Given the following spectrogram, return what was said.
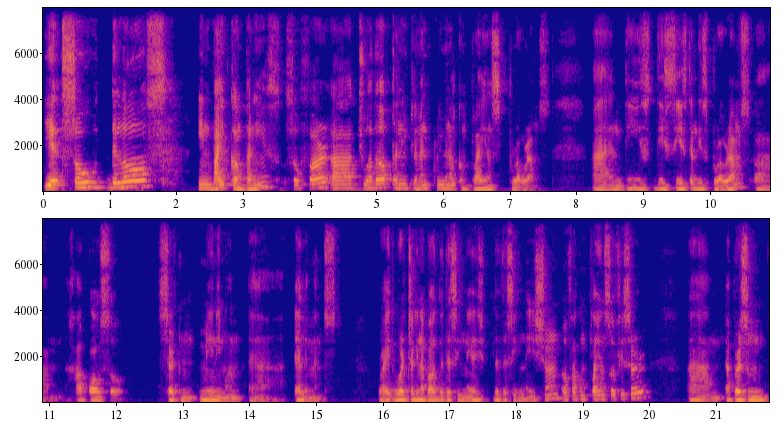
Yeah, so the laws invite companies so far uh, to adopt and implement criminal compliance programs. And these these systems, these programs um, have also certain minimum uh, elements, right? We're talking about the designation the designation of a compliance officer um, a person,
